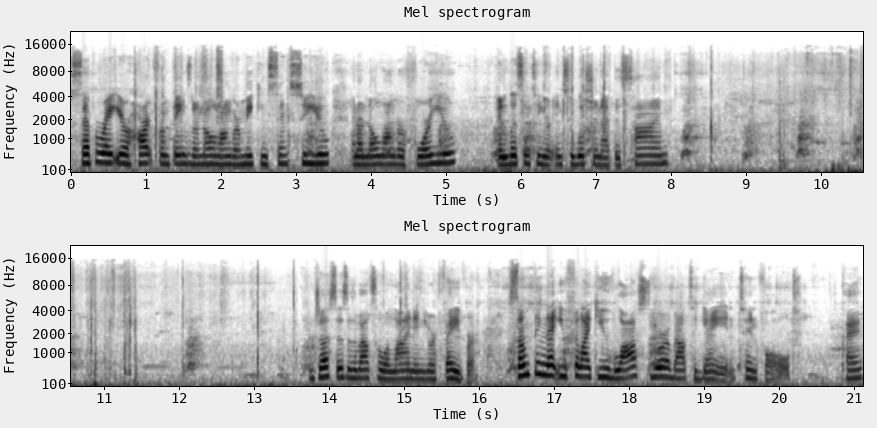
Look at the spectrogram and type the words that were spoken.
Separate your heart from things that are no longer making sense to you and are no longer for you. And listen to your intuition at this time. Justice is about to align in your favor. Something that you feel like you've lost, you're about to gain tenfold. Okay?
